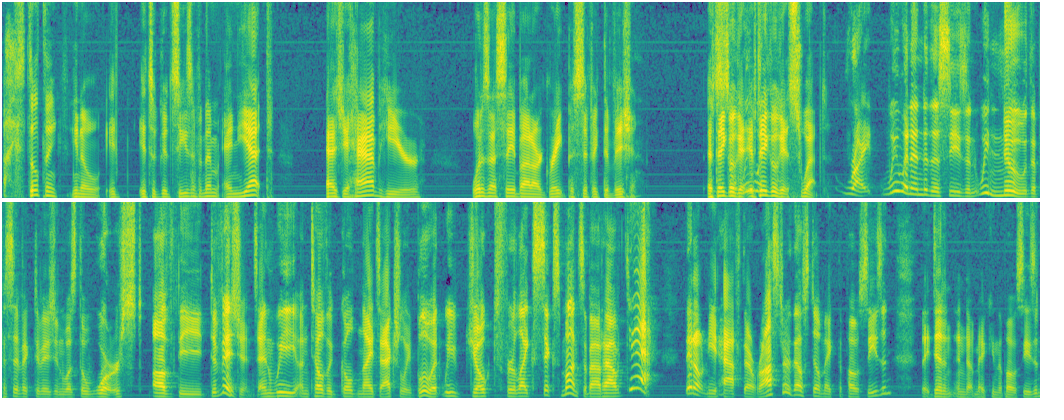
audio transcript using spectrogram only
I still think you know it. It's a good season for them. And yet, as you have here, what does that say about our great Pacific Division? If they So go get we if they go get swept, Right. We went into this season, we knew the Pacific Division was the worst of the divisions. And we, until the Golden Knights actually blew it, we joked for like six months about how, yeah, they don't need half their roster. They'll still make the postseason. They didn't end up making the postseason.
